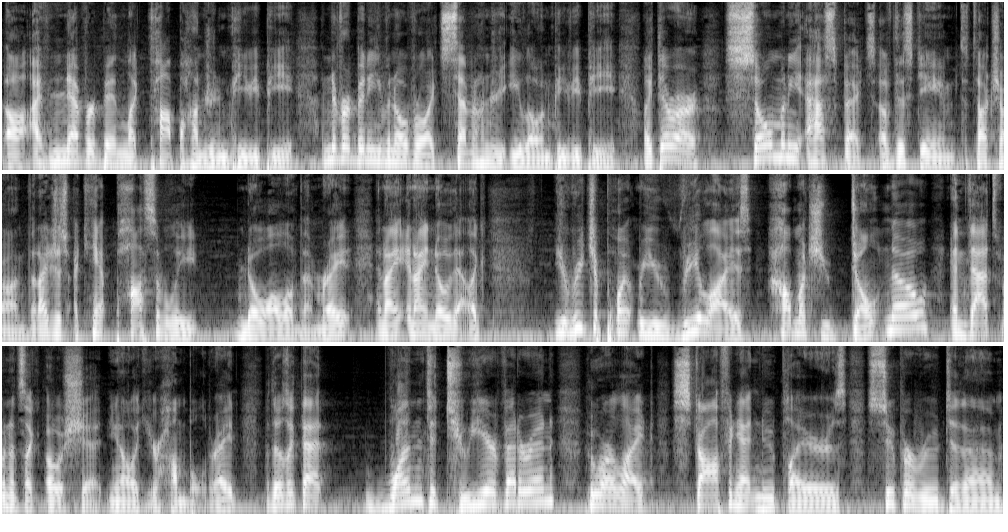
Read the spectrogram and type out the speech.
Uh, I've never been like top 100 in PvP. I've never been even over like 700 elo in PvP. Like there are so many aspects of this game to touch on that I just I can't possibly know all of them, right? And I and I know that like you reach a point where you realize how much you don't know and that's when it's like oh shit you know like you're humbled right but there's like that one to two year veteran who are like scoffing at new players, super rude to them,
